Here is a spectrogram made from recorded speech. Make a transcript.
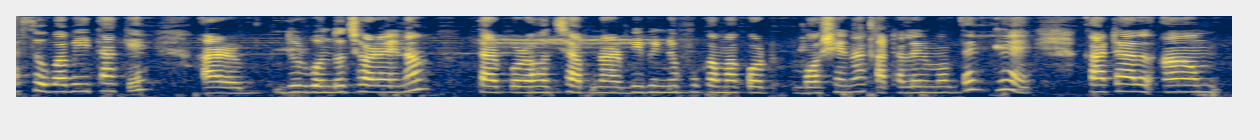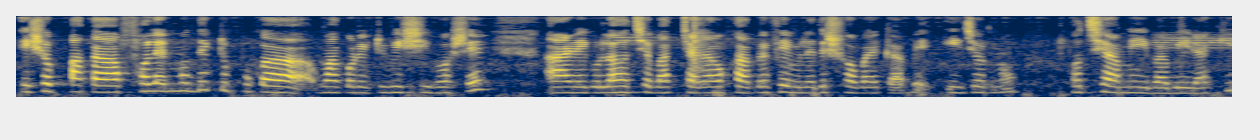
আছে ওভাবেই থাকে, আর দুর্গন্ধ ছড়ায় না। তারপরে হচ্ছে আপনার বিভিন্ন পোকামাকড় বসে না কাঁঠালের মধ্যে হ্যাঁ? কাঁঠাল, আম, এসব পাকা ফলের মধ্যে একটু পোকা মাকড় একটু বেশি বসে, আর এগুলো হচ্ছে বাচ্চারাও খাবে ফ্যামিলিতে সবাই খাবে, এই জন্য হচ্ছে আমি এভাবেই রাখি।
